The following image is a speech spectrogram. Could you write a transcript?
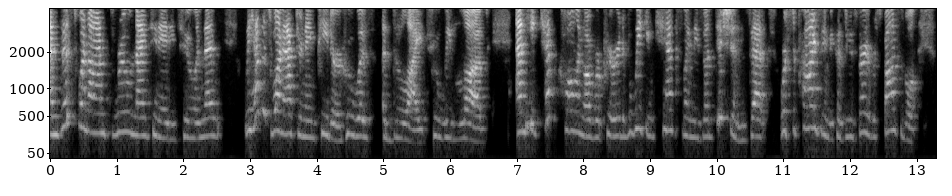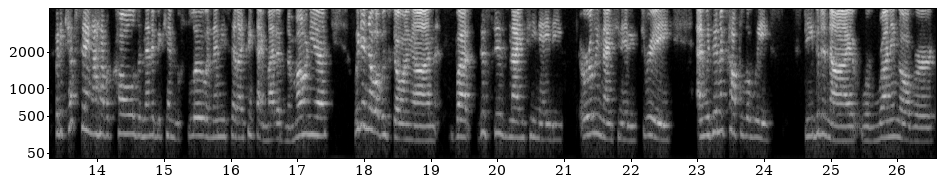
And this went on through 1982. And then we had this one actor named Peter who was a delight, who we loved. And he kept calling over a period of a week and canceling these auditions that were surprising because he was very responsible. But he kept saying, I have a cold, and then it became the flu. And then he said, I think I might have pneumonia. We didn't know what was going on, but this is 1980, early 1983. And within a couple of weeks, Stephen and I were running over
